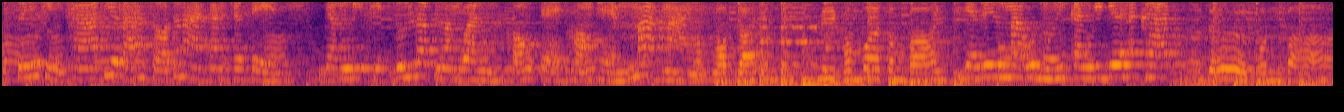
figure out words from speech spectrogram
ว่า ซื้อสินค้าที่ร้านสนทนาการเกษตร ยังมีสิทธิ์ลุ้นรับรางวัลของแจกของแถมมากมาย ปลอบใจ มีคำว่าสำบายดีอย่าลืมมาอุดหนุนกันเยอะๆนะครับ เด้อคนบ้าน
